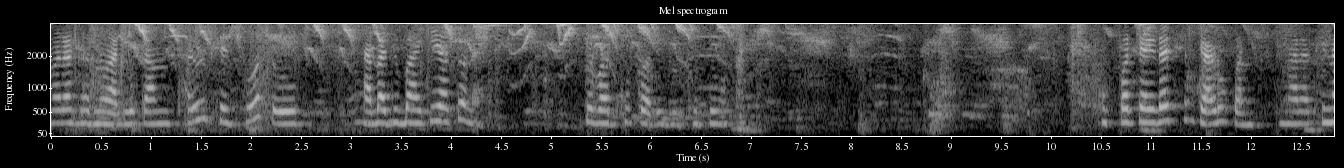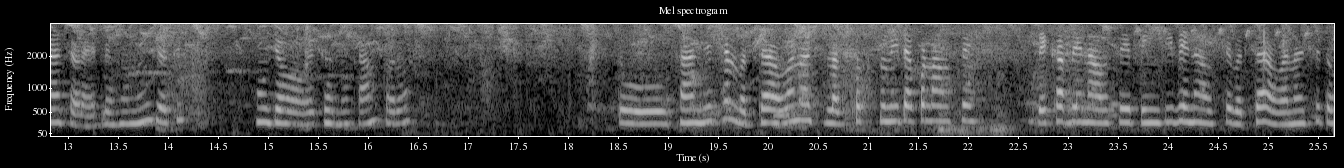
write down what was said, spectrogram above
મારા ઘરનું આટલું કામ થયું છે, જો તો આ બાજુ બાકી હતો ને, તે બધું કરી દીધું છે. ઉપર ચડ્યા છે, ઝાડુ પણ. મારાથી ના ચડાય, એટલે હું નહીં જતી. હું જાઉં હવે ઘરનું કામ કરો તો સાંજે છે ને બધા આવવાના છે. લગભગ સુનિતા પણ આવશે, રેખાબેન આવશે, પિંકીબેન આવશે, બધા આવવાના છે તો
